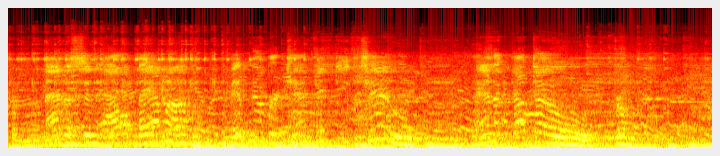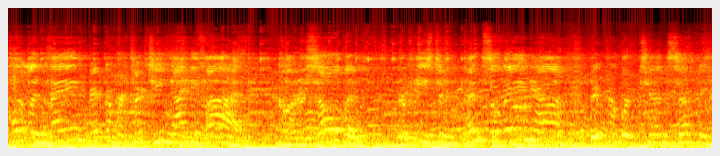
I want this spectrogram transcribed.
from Madison, Alabama, bib number 1052. Anna Gatto from Portland, Maine, bib number 1395. Connor Sullivan from Eastern Pennsylvania, bib number 1073.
